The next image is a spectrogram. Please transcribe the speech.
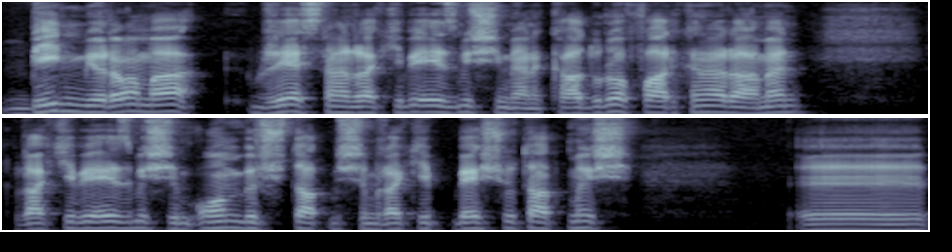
bilmiyorum ama resmen rakibi ezmişim. Yani kadro farkına rağmen rakibi ezmişim. 11 şut atmışım. Rakip 5 şut atmış. Ee,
